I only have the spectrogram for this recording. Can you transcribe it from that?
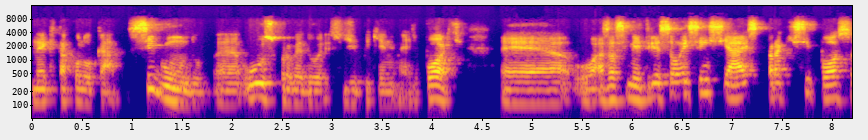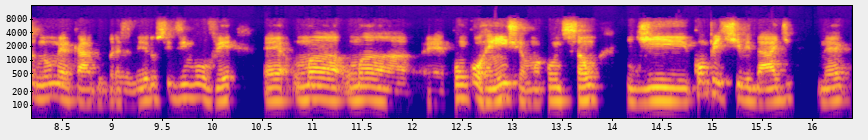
né, que está colocada? Segundo é, os provedores de pequeno e médio porte, é, as assimetrias são essenciais para que se possa, no mercado brasileiro, se desenvolver é, uma, uma é, concorrência, uma condição de competitividade, né,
